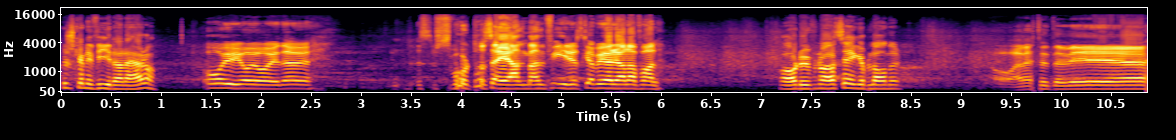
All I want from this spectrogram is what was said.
Hur ska ni fira det här då? Oj, oj, oj. Det är svårt att säga, men fira ska vi göra i alla fall. Vad har du för några segerplaner? Ja, jag vet inte. Vi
